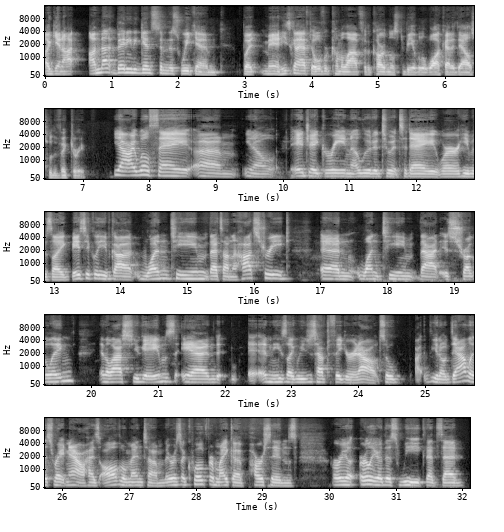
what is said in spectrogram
again, I, I'm not betting against him this weekend but man, he's going to have to overcome a lot for the Cardinals to be able to walk out of Dallas with a victory. Yeah, I will say, um, you know, AJ Green alluded to it today where he was like, basically, you've got one team that's on a hot streak and one team that is struggling in the last few games. And, and he's like, we just have to figure it out. So, you know, Dallas right now has all the momentum. There was a quote from Micah Parsons earlier this week that said,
